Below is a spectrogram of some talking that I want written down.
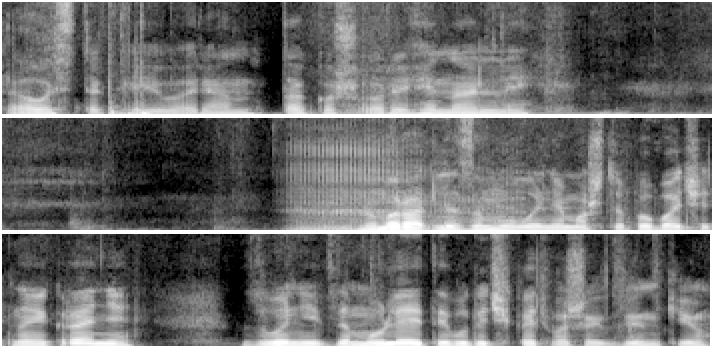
Та ось такий варіант, також оригінальний. Номера для замовлення можете побачити на екрані. Дзвоніть, замовляйте, буду чекати ваших дзвінків.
